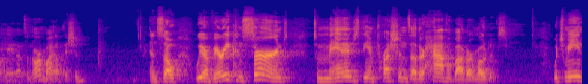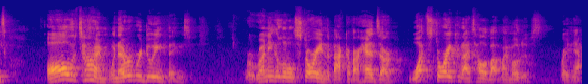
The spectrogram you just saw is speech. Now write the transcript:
okay. That's a norm violation. And so we are very concerned to manage the impressions others have about our motives, which means all the time, whenever we're doing things, we're running a little story in the back of our heads are, what story could I tell about my motives right now?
